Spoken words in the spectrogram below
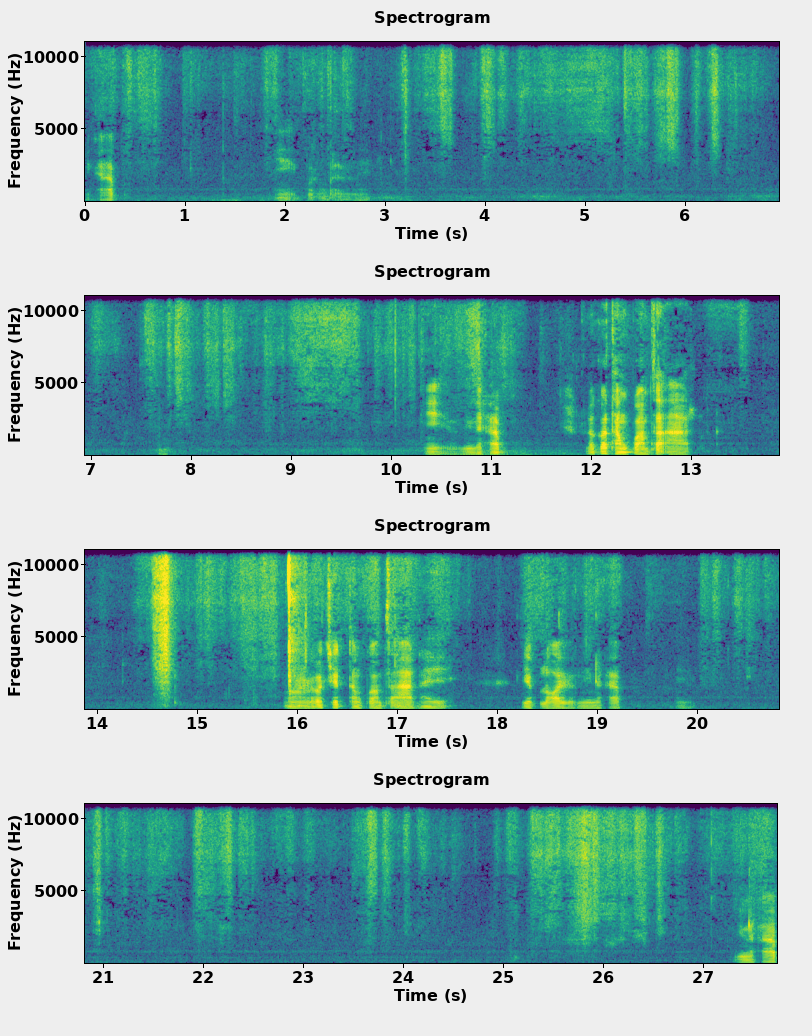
นะครับนี่กดลงไปแบบนี้นี่แบบนี้นะครับ แล้วก็ทำความสะอาดอ่าแล้วก็เช็ดทำความสะอาดให้ รียบร้อยแบบนี้นะครับ นี่นะครับ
